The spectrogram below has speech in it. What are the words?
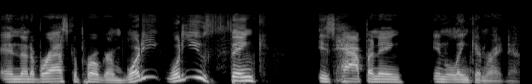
in the Nebraska program. What do you what do you think is happening in Lincoln right now?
